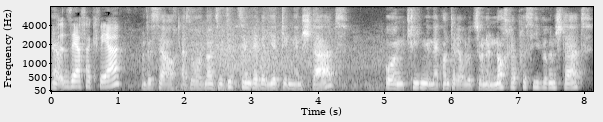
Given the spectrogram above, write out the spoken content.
halt Ja. sehr verquer. Und das ist ja auch, also 1917 rebelliert gegen den Staat und kriegen in der Konterrevolution einen noch repressiveren Staat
